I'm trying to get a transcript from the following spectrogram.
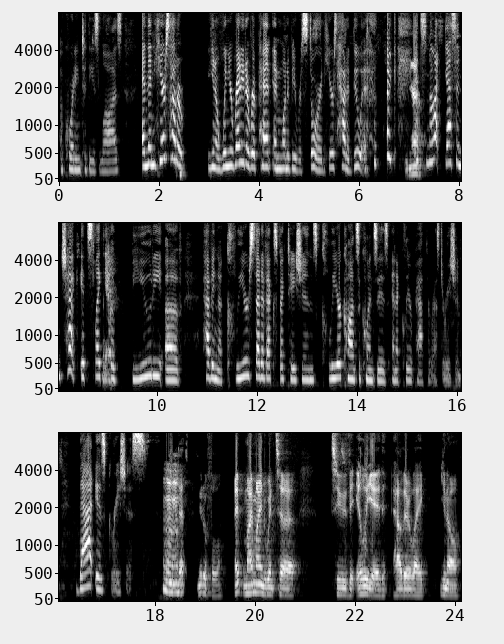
according to these laws and then here's how to, you know, when you're ready to repent and want to be restored, here's how to do it. like yeah. it's not guess and check. It's like yeah. the beauty of having a clear set of expectations, clear consequences, and a clear path to restoration. That is gracious. Mm. That's beautiful. my mind went to to the Iliad, how they're like, you know,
